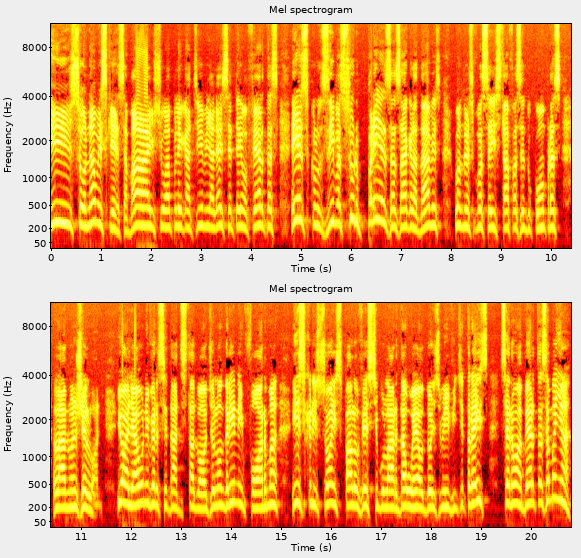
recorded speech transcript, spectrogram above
Isso, não esqueça, baixe o aplicativo e, aliás, você tem ofertas exclusivas, surpresas agradáveis quando você está fazendo compras lá no Angelone. E olha, a Universidade Estadual de Londrina informa inscrições para o vestibular da UEL 2023 serão abertas amanhã.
